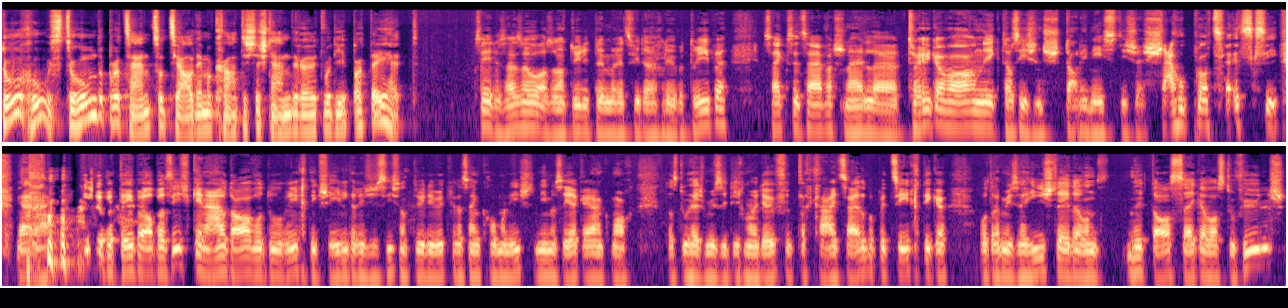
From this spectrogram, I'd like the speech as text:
durchaus zu 100% sozialdemokratischen Ständeräte, die die Partei hat sehe das auch so. Also natürlich tun wir jetzt wieder ein bisschen übertrieben. Ich sage es jetzt einfach schnell, äh, Triggerwarnung, das ist ein stalinistischer Schauprozess gewesen. Nein, nein, ist übertrieben, aber es ist genau da, wo du richtig schilderst. Es ist natürlich wirklich, das haben Kommunisten immer sehr gern gemacht, dass du hast müssen dich noch in der Öffentlichkeit selber bezichtigen oder müssen hinstellen und nicht das sagen, was du fühlst.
